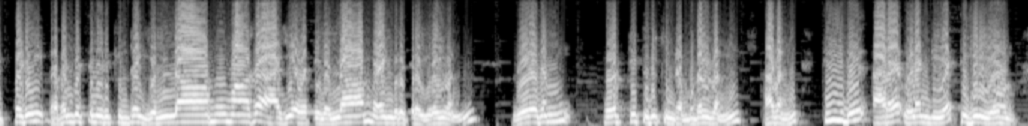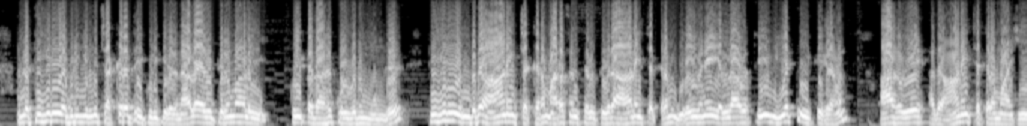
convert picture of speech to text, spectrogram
இப்படி பிரபஞ்சத்தில் இருக்கின்ற எல்லாமுமாக ஆகியவற்றில் எல்லாம் நிறைந்திருக்கிற இறைவன் வேதம் போற்றி துதிக்கின்ற முதல்வன் அவன் தீது அற விளங்கிய திகிரியோன். அந்த திகிரி அப்படிங்கிறது சக்கரத்தை குறிக்கிறதுனால அது திருமாலை குறிப்பதாக கொள்வதும் உண்டு. திகிரி என்பது ஆணை சக்கரம் அரசன் செலுத்துகிற ஆணை சக்கரம் இறைவனே எல்லாவற்றையும் இயக்குவிக்குகிறவன் ஆகவே அது ஆணை சக்கரமாகி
